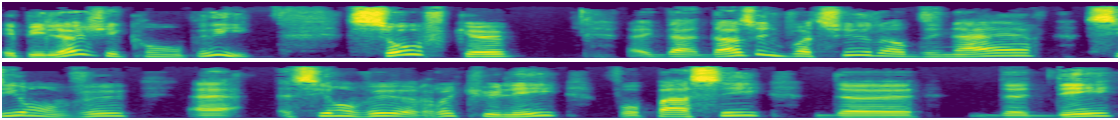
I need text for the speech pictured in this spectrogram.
Et puis là, j'ai compris. Sauf que dans une voiture ordinaire, si on veut si on veut reculer, faut passer de de D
